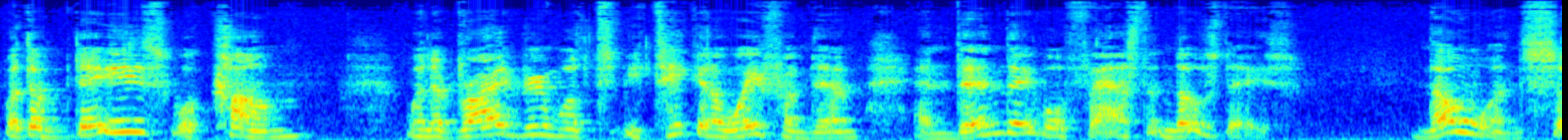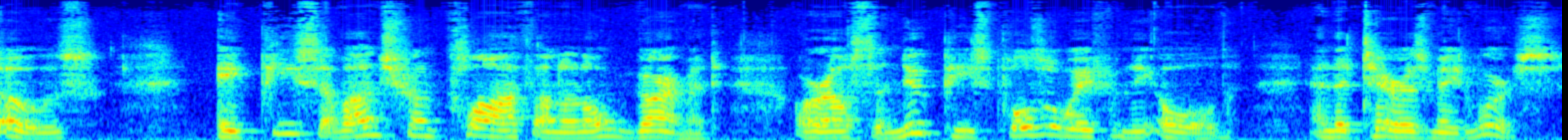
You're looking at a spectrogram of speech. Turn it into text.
But the days will come when the bridegroom will be taken away from them, and then they will fast in those days. No one sews a piece of unshrunk cloth on an old garment, or else the new piece pulls away from the old, and the tear is made worse.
